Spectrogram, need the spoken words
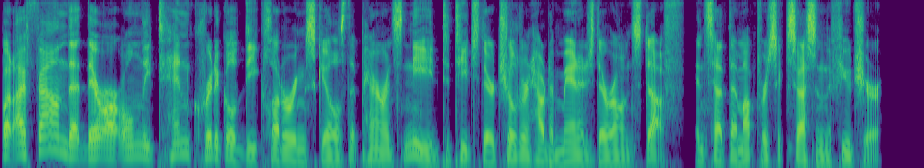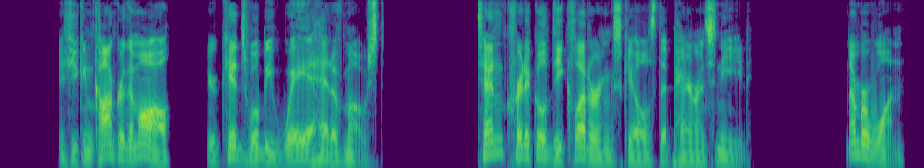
But I found that there are only 10 critical decluttering skills that parents need to teach their children how to manage their own stuff and set them up for success in the future. If you can conquer them all, your kids will be way ahead of most. 10 critical decluttering skills that parents need. Number 1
